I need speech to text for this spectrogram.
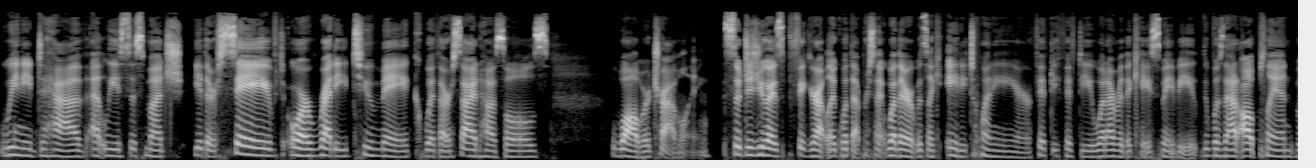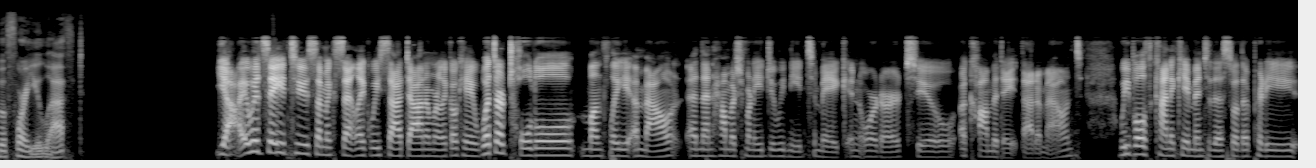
we need to have at least this much either saved or ready to make with our side hustles while we're traveling. So did you guys figure out like what that percent whether it was like 80-20 or 50-50 whatever the case may be was that all planned before you left? yeah i would say to some extent like we sat down and we're like okay what's our total monthly amount and then how much money do we need to make in order to accommodate that amount we both kind of came into this with a pretty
